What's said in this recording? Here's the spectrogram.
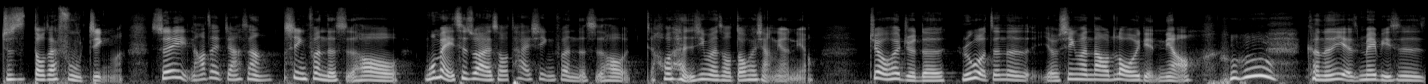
就是都在附近嘛，所以然后再加上兴奋的时候，我每一次出来的时候太兴奋的时候，会很兴奋的时候都会想尿尿。就我会觉得，如果真的有兴奋到漏一点尿，可能也 maybe 是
